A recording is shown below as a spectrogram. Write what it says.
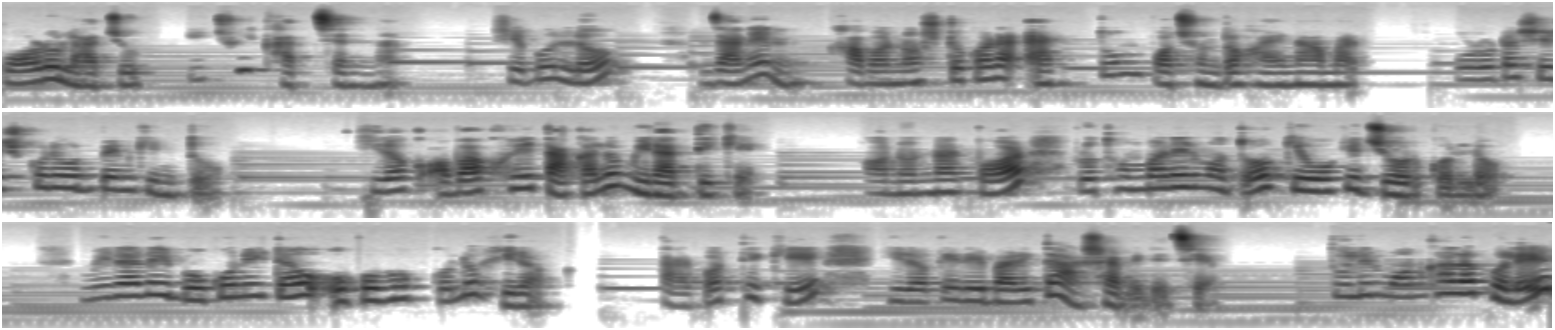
বড় লাজুক, কিছুই খাচ্ছেন না। সে বলল, জানেন, খাবার নষ্ট করা একদম পছন্দ হয় না আমার। পুরোটা শেষ করে উঠবেন কিন্তু। হীরক অবাক হয়ে তাকালো মীরার দিকে। অনন্যার পর প্রথমবারের মতো কেউ ওকে জোর করল। মীরার এই বকুনিটাও উপভোগ করল হীরক। তারপর থেকে হীরকের এ বাড়িতে আশা বেড়েছে। তুলির মন খারাপ হলে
